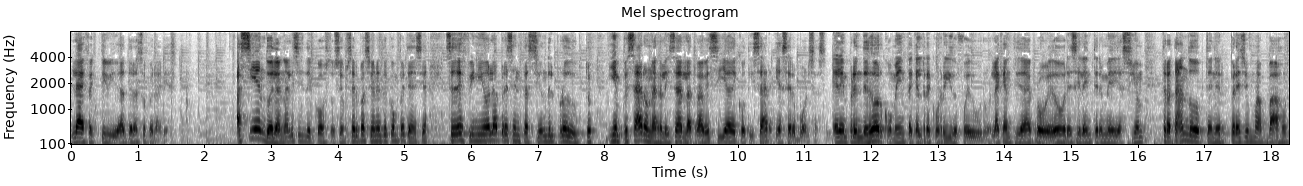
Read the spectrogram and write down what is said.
la efectividad de las operarias. Haciendo el análisis de costos y observaciones de competencia, se definió la presentación del producto y empezaron a realizar la travesía de cotizar y hacer bolsas. El emprendedor comenta que el recorrido fue duro, la cantidad de proveedores y la intermediación tratando de obtener precios más bajos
